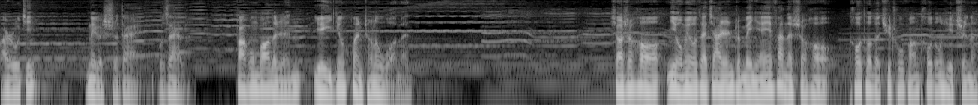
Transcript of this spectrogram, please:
而如今，那个时代不在了，发红包的人也已经换成了我们。小时候，你有没有在家人准备年夜饭的时候，偷偷的去厨房偷东西吃呢？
